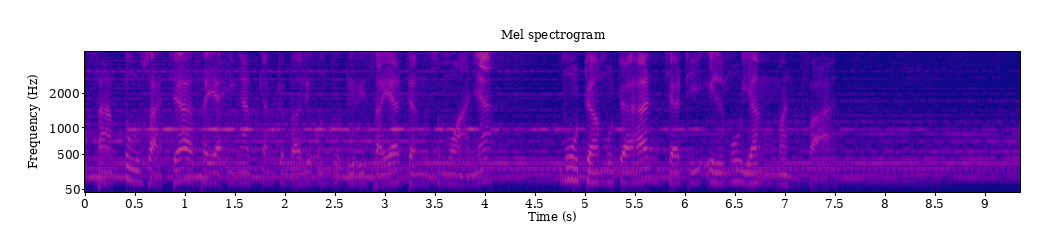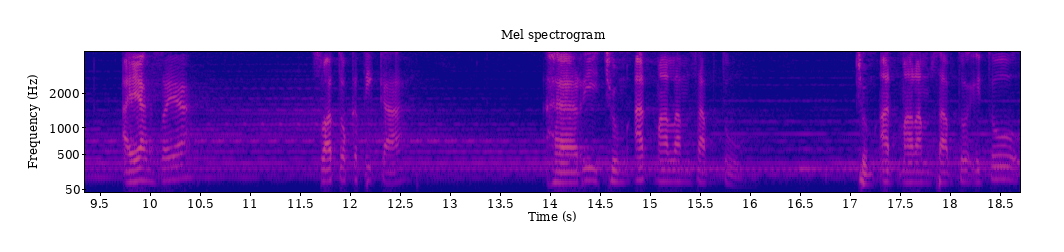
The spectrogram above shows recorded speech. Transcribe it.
satu saja saya ingatkan kembali untuk diri saya dan semuanya, mudah-mudahan jadi ilmu yang manfaat. Ayah saya suatu ketika hari Jumat malam Sabtu. Jumat malam Sabtu itu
